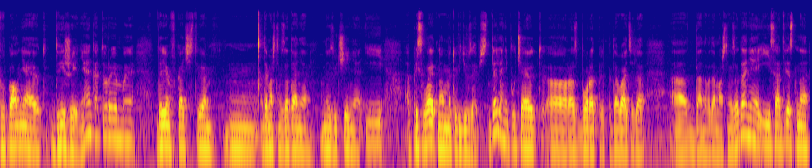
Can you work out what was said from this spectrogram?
выполняют движения, которые мы даем в качестве домашнего задания на изучение и присылают нам эту видеозапись. Далее они получают а, разбор от преподавателя данного домашнего задания и, соответственно,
